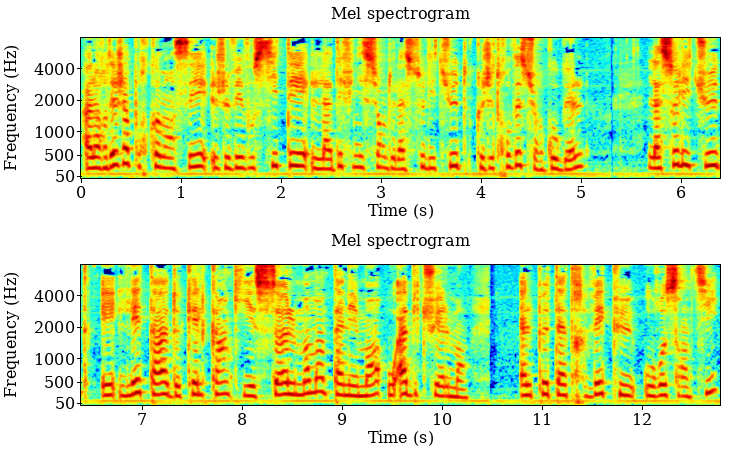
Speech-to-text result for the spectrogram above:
Alors déjà pour commencer, je vais vous citer la définition de la solitude que j'ai trouvée sur Google. La solitude est l'état de quelqu'un qui est seul momentanément ou habituellement. Elle peut être vécue ou ressentie.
